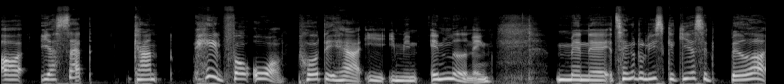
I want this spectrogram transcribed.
Og jeg satte kan helt få ord på det her i, i min indledning. Men øh, jeg tænker, du lige skal give os et bedre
